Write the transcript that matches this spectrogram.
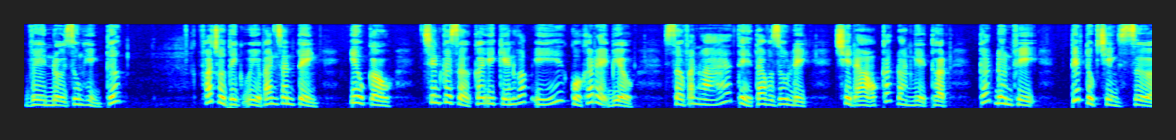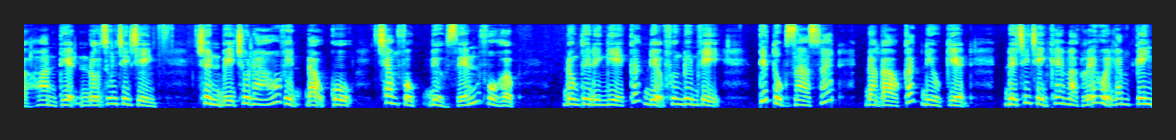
về nội dung hình thức. Phó Chủ tịch Ủy ban dân tỉnh yêu cầu trên cơ sở các ý kiến góp ý của các đại biểu, Sở Văn hóa, Thể thao và Du lịch chỉ đạo các đoàn nghệ thuật, các đơn vị tiếp tục chỉnh sửa hoàn thiện nội dung chương trình, chuẩn bị chú đáo về đạo cụ, trang phục biểu diễn phù hợp, đồng thời đề nghị các địa phương đơn vị tiếp tục ra soát, đảm bảo các điều kiện để chương trình khai mạc lễ hội Lam Kinh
